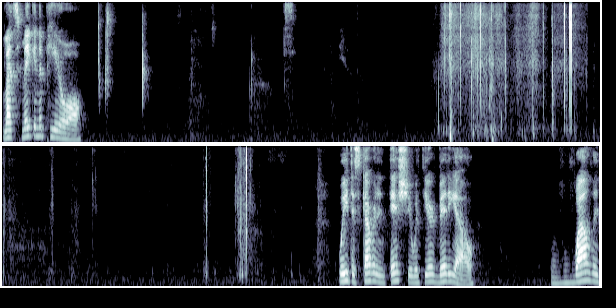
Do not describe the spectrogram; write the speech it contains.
let's make an appeal. We discovered an issue with your video. While it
